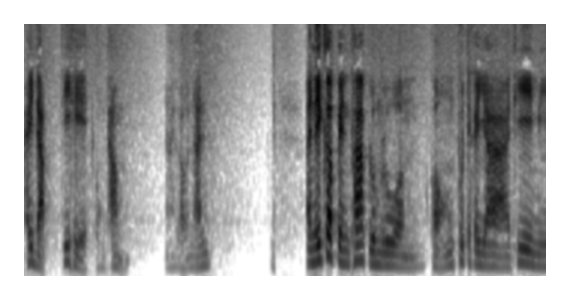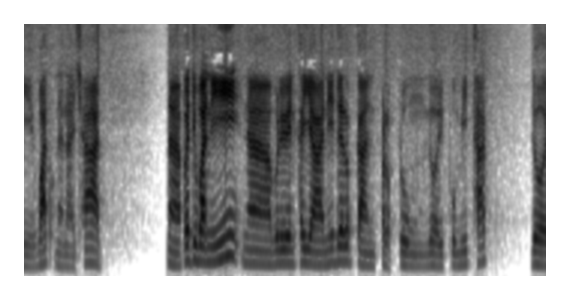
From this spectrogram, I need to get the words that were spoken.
ให้ดับที่เหตุของธรรม ล่านั้น อันนี้ก็เป็นภาพรวมๆของพุทธกยาที่มีวัดนานาชาตินะปัจจุบันนี้นะบริเวณขยานี้ได้รับการปรับปรุงโดยภูมิทัศน์ โดย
